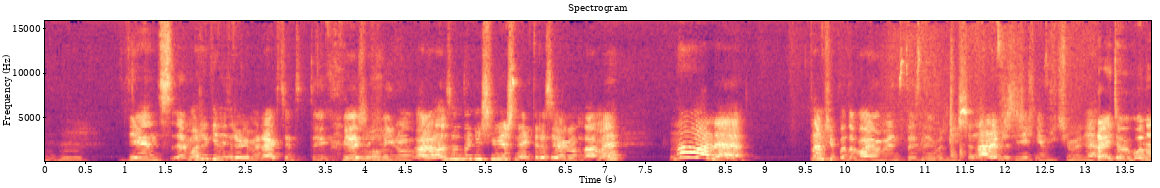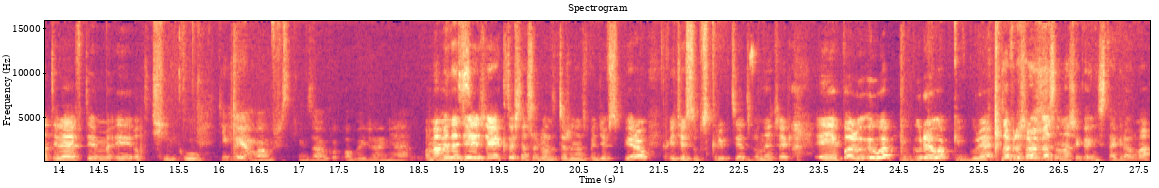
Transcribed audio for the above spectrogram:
Mhm. Więc e, może kiedyś zrobimy reakcję do tych pierwszych No. filmów, ale one są takie śmieszne, jak teraz je oglądamy. No ale nam się podobają, więc to jest najważniejsze. No ale przecież ich nie wrzucimy, nie? Dobra, I to by było na tyle w tym y, odcinku. Dziękuję Wam wszystkim za og- obejrzenie. Mamy nadzieję, że jak ktoś nas ogląda, to że nas będzie wspierał. Wiecie, subskrypcja, dzwoneczek, yy, polu- łapki w górę, łapki w górę. Zapraszamy Was na naszego Instagrama,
